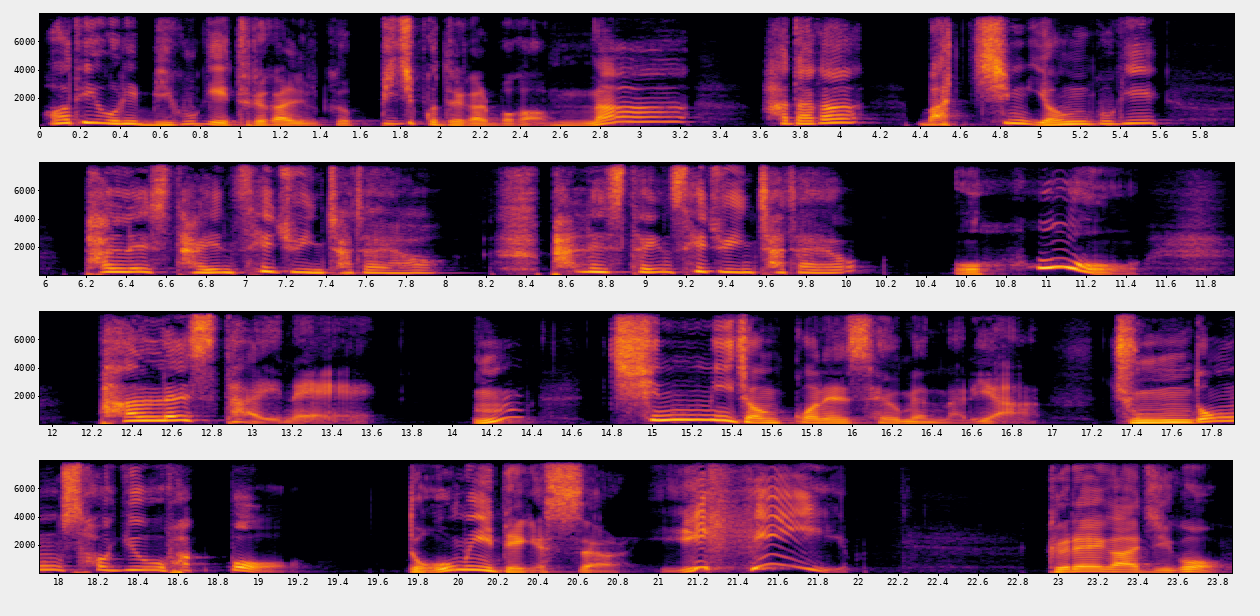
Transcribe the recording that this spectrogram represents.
어디 우리 미국이 들어갈 그 삐집고 들어갈 뭐가 없나 하다가 마침 영국이 팔레스타인 세주인 찾아요. 팔레스타인 세주인 찾아요. 오호 팔레스타인에 음? 친미 정권을 세우면 말이야. 중동 석유 확보 도움이 되겠어. 이히. 그래가지고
